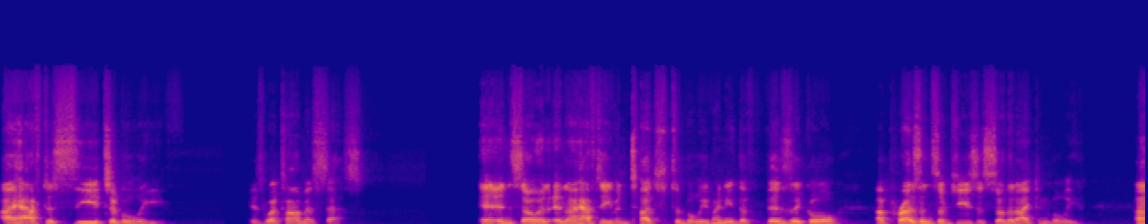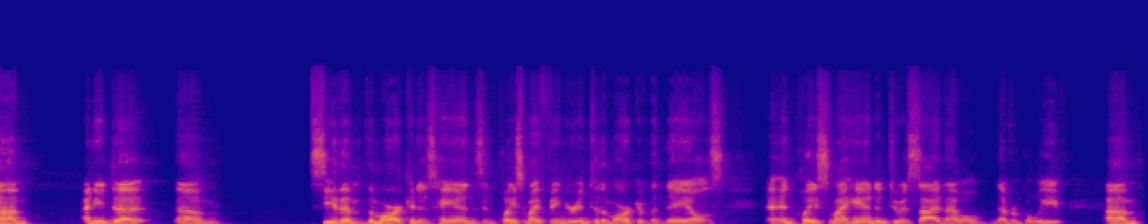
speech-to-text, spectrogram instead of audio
I have to see to believe, is what Thomas says. And, and so, and, and, I have to even touch to believe. I need the physical uh, presence of Jesus so that I can believe. Um, I need to um, see the, the mark in his hands and place my finger into the mark of the nails and place my hand into his side, and I will never believe. Um,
